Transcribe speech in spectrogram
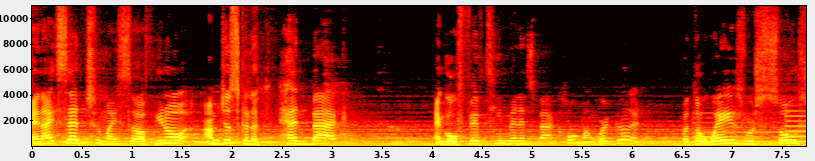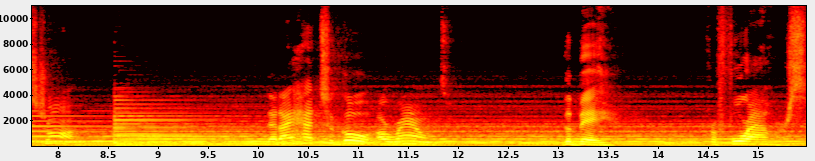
And I said to myself, you know, I'm just going to head back and go 15 minutes back home and we're good. But the waves were so strong that I had to go around the bay for four hours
